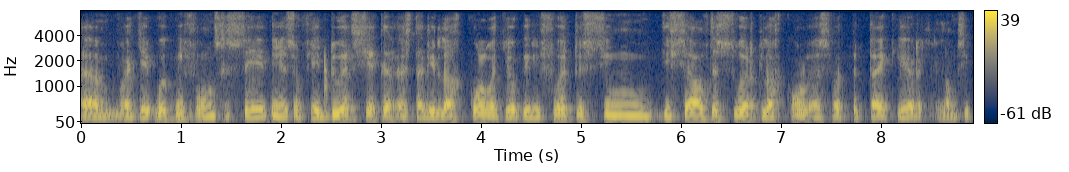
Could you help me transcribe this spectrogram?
Ehm um, wat jy ook nie vir ons gesê het nie is of jy doodseker is dat die ligkol wat jy op hierdie foto sien dieselfde soort ligkol is wat baie keer langs die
